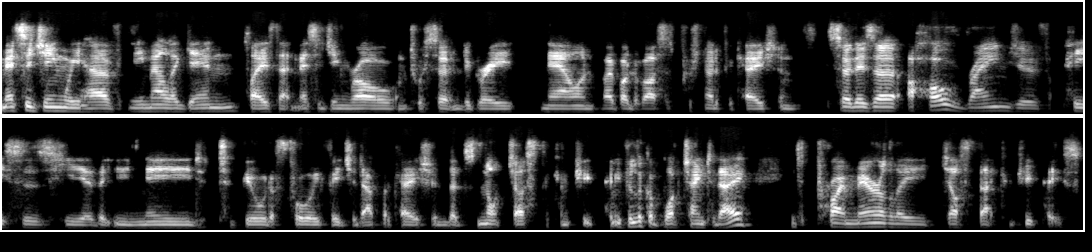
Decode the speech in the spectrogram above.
Messaging, we have email again, plays that messaging role to a certain degree now on mobile devices, push notifications. So there's a, a whole range of pieces here that you need to build a fully featured application that's not just the compute. If you look at blockchain, blockchain today, it's primarily just that compute piece.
